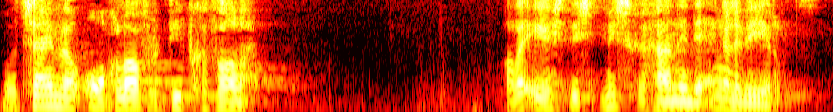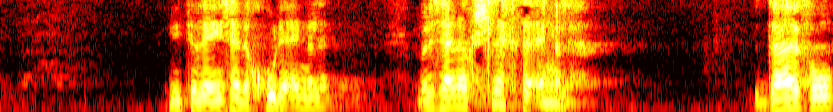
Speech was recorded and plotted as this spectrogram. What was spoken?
Wat zijn we ongelooflijk diep gevallen. Allereerst is het misgegaan in de engelenwereld. Niet alleen zijn er goede engelen, maar er zijn ook slechte engelen. De duivel,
